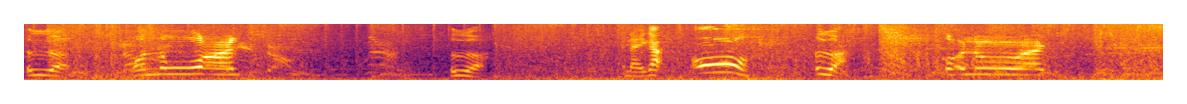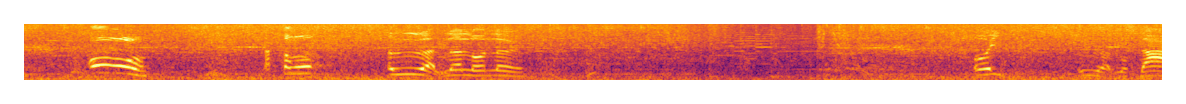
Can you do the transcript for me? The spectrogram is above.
เอือขนนวลเอือไหนกะโอ้เอือขนนวลโอ้กระตุกเอือเลื่อนรถเลย เอ้ยเอือหลบได้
